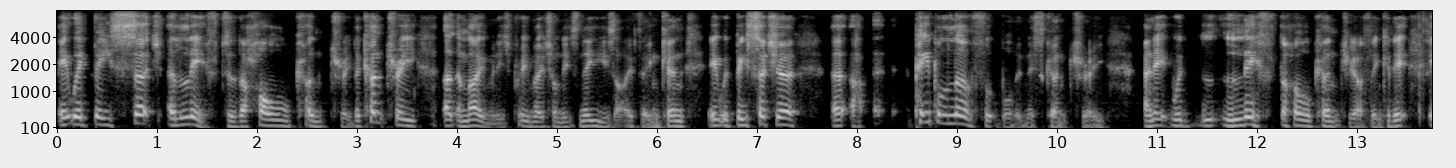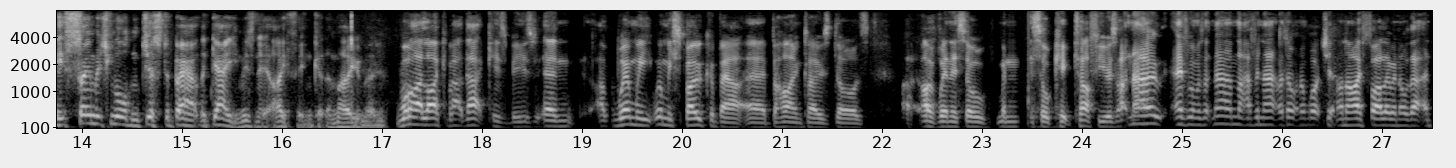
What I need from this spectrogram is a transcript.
it would be such a lift to the whole country. The country at the moment is pretty much on its knees i think. And it would be such a, a, a people love football in this country and it would lift the whole country i think. And it it's so much more than just about the game isn't it i think at the moment? What I like about that, Kisby, is um, when we when we spoke about uh, behind closed doors, uh, when this all when this all kicked off, you was like, no, everyone was like, no, I'm not having that. I don't want to watch it on iFollow and all that. And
